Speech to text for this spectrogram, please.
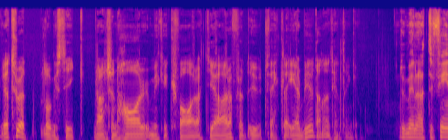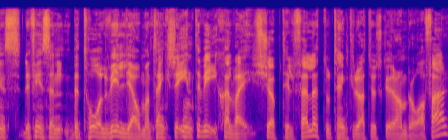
Jag tror att logistikbranschen har mycket kvar att göra för att utveckla erbjudandet helt enkelt. Du menar att det finns, det finns en betalvilja om man tänker sig, inte vid själva köptillfället, då tänker du att du ska göra en bra affär.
